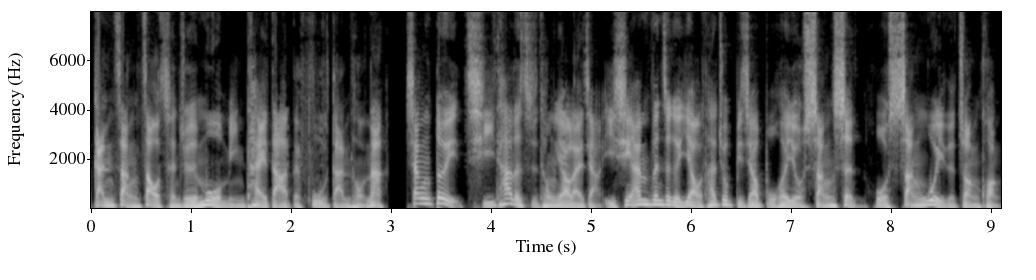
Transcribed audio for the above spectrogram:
肝脏造成就是莫名太大的负担。吼那相对其他的止痛药来讲，乙醯胺酚这个药它就比较不会有伤肾或伤胃的状况。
